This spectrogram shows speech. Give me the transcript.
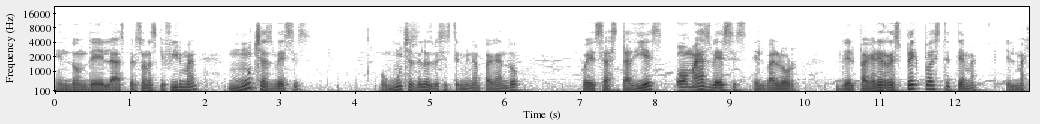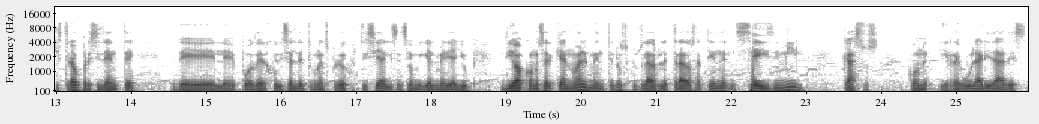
en donde las personas que firman muchas veces, o muchas de las veces terminan pagando pues hasta 10 o más veces el valor del pagaré. Respecto a este tema, el magistrado presidente del eh, Poder Judicial del Tribunal Superior de Justicia, el licenciado Miguel Meriayub, dio a conocer que anualmente los juzgados letrados atienden mil casos con irregularidades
